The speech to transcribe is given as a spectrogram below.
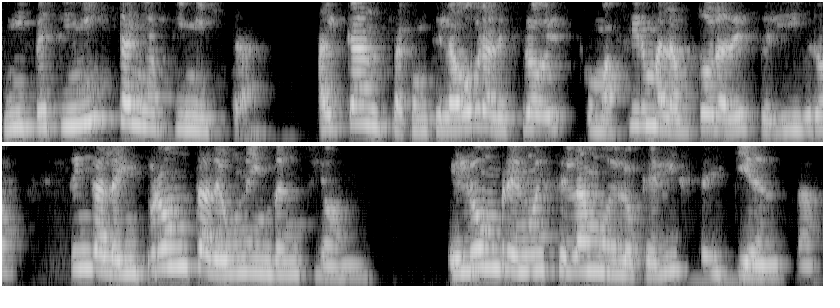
Ni pesimista ni optimista, alcanza con que la obra de Freud, como afirma la autora de este libro, tenga la impronta de una invención. El hombre no es el amo de lo que dice y piensa.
